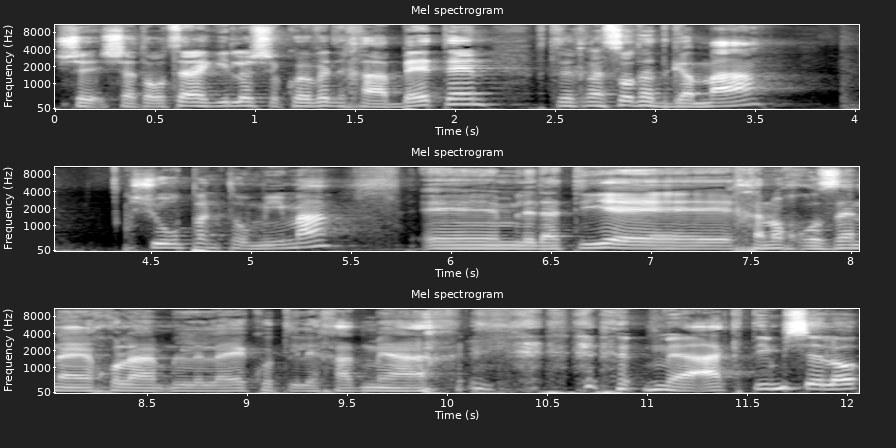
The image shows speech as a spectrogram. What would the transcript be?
ש, שאתה רוצה להגיד לו שכואבת לך הבטן, צריך לעשות הדגמה, שיעור פנטומימה. Um, לדעתי uh, חנוך רוזן היה יכול ללהק אותי לאחד מה... מהאקטים שלו,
